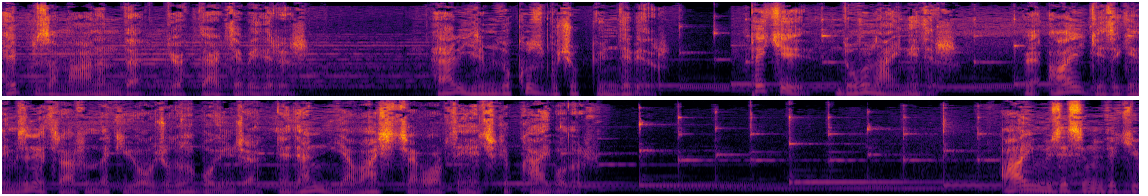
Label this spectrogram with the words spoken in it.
hep zamanında göklerde belirir. Her 29,5 günde bir. Peki dolunay nedir? Ve ay gezegenimizin etrafındaki yolculuğu boyunca neden yavaşça ortaya çıkıp kaybolur? Ay Müzesi'ndeki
